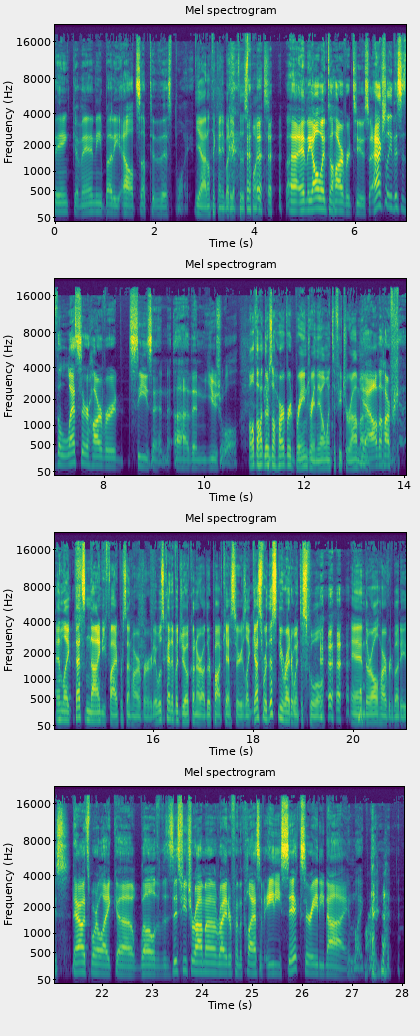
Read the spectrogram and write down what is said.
think of anybody else up to this point. Yeah, I don't think anybody up to this point. Uh, and they all went to Harvard too. So actually, this is the lesser Harvard season uh, than usual. All the there's a Harvard brain drain. They all went to Futurama. Yeah, all the Harvard. And like that's 95% Harvard. It was kind of a joke on our other podcast series. Like, guess where this new writer went to school? and they're all Harvard buddies. Now it's more like, uh, well, is this Futurama writer from the class of 86 or 89? Like,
